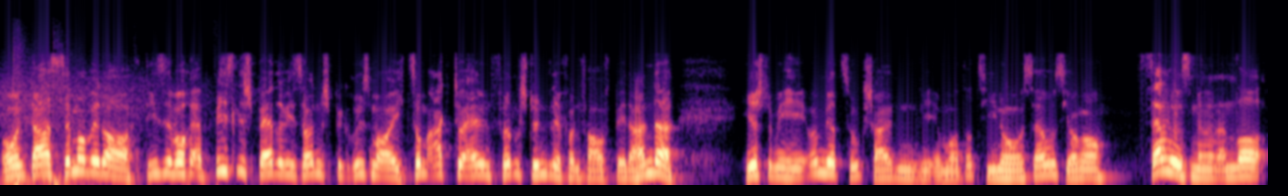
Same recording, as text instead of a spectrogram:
Und da sind wir wieder. Diese Woche ein bisschen später wie sonst begrüßen wir euch zum aktuellen Viertelstündle von VfB der Hande. Hier ist der Michi und mir zugeschalten wie immer der Tino. Servus, Junger. Servus miteinander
